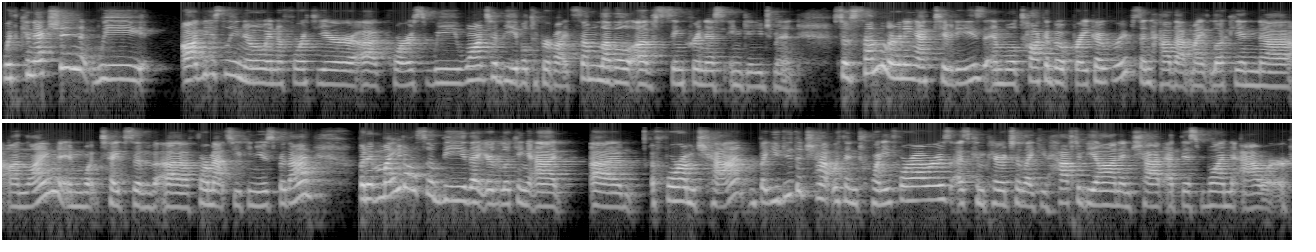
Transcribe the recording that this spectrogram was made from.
With connection, we obviously know in a fourth year uh, course, we want to be able to provide some level of synchronous engagement. So some learning activities, and we'll talk about breakout groups and how that might look in uh, online and what types of uh, formats you can use for that. But it might also be that you're looking at uh, a forum chat, but you do the chat within 24 hours as compared to like you have to be on and chat at this one hour,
